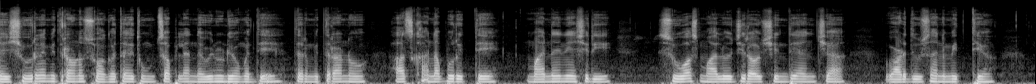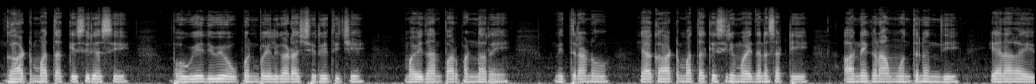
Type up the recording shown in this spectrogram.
जय शिवराय मित्रांनो स्वागत आहे तुमचं आपल्या नवीन व्हिडिओमध्ये. तर मित्रांनो आज खानापूर येथे माननीय श्री सुहास मालोजीराव शिंदे यांच्या वाढदिवसानिमित्त घाटमाता केसरी असे भव्य दिव्य ओपन बैलगाडा शर्यतीचे मैदान पार पडणार आहे. मित्रांनो या घाटमाता केसरी मैदानासाठी अनेक नामवंत नंदी येणार आहेत.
